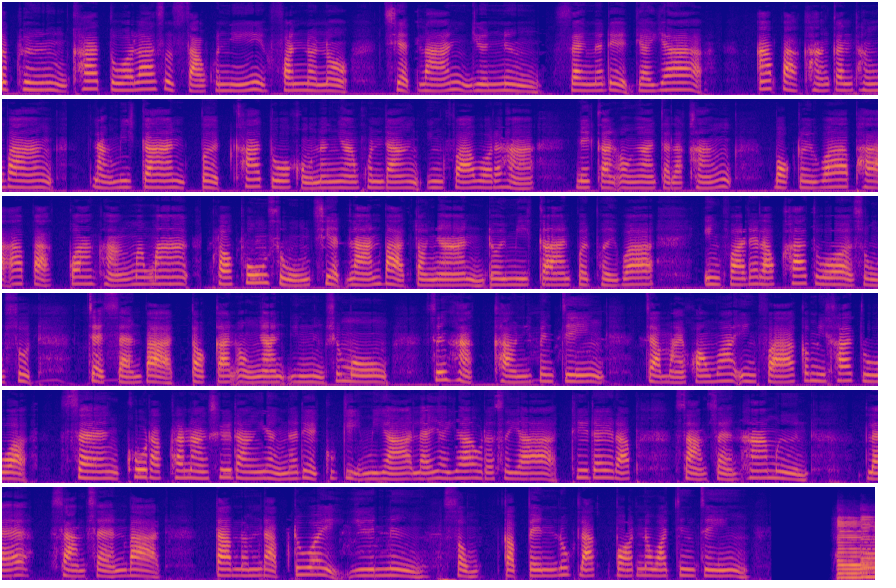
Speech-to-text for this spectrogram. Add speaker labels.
Speaker 1: สะพรึง ค่าตัวล่าสุดสาวคนนี้ ฟันหนอๆเฉียดล้านยืนหนึ่งแซงณเดชยาย่า อ้าปากค้างกันทั้งบาง หลังมีการเปิดค่าตัวของนางงามคนดัง อิงฟ้าวรหา ในการออกงานแต่ละครั้ง บอกเลยว่าพาอ้าปากกว้างขวางมากๆ เพราะพุ่งสูงเฉียดล้านบาทต่องาน โดยมีการเปิดเผยว่า อิงฟ้าได้รับค่าตัวสูงสุด 700,000 บาท ต่อการออกงานอีกหนึ่งชั่วโมง ซึ่งหากข่าวนี้เป็นจริง จะหมายความว่าอิงฟ้าก็มีค่าตัวแซงคู่รักพระนางชื่อดังอย่างณเดชคุกิมิยะ และยาย่าอุรัสยาที่ได้รับ 350,000 และ 300,000 บาท ตามลำดับด้วยยืนหนึ่งสมกับเป็นลูกรักบอสนวัตจริง ๆ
